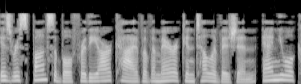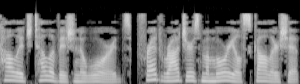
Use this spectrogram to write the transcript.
is responsible for the Archive of American Television, annual College Television Awards, Fred Rogers Memorial Scholarship,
